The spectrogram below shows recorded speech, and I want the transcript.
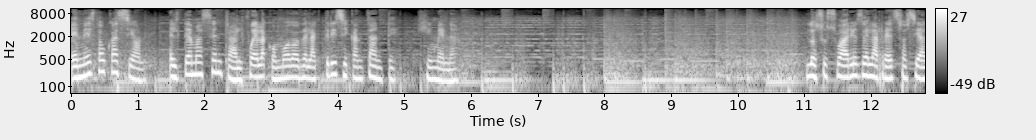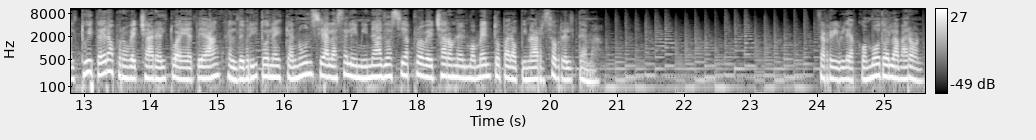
En esta ocasión, el tema central fue el acomodo de la actriz y cantante, Jimena. Los usuarios de la red social Twitter aprovechar el tweet de Ángel de Brito en el que anuncia las eliminadas y aprovecharon el momento para opinar sobre el tema. Terrible acomodo la varón,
